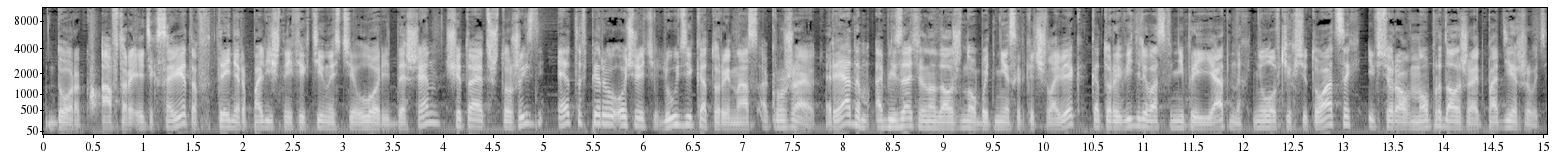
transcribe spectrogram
дорог. Автор этих советов, тренер по личной эффективности Лори Дэшен, считает, что жизнь — это в первую очередь люди, которые нас окружают. Рядом обязательно должно быть несколько человек, которые видели вас в неприятных, неловких ситуациях и все равно продолжают поддерживать.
